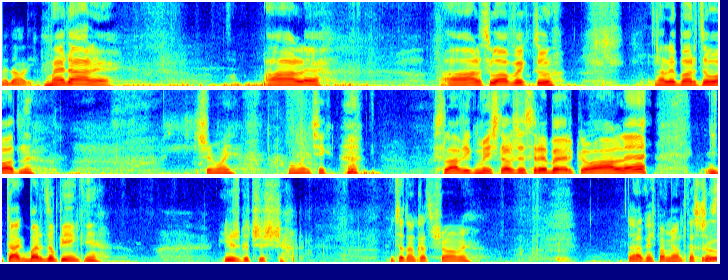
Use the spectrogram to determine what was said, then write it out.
medalik. Medale. Ale. Ale Sławek tu. Ale bardzo ładny. Trzymaj. Momencik. Slawik myślał, że sreberko, ale i tak bardzo pięknie. Już go czyszczę. I co tam Kacprze mamy? To jakaś pamiątka z, Częst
